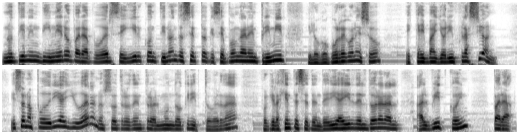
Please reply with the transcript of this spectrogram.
No tienen dinero para poder seguir continuando, excepto que se pongan a imprimir. Y lo que ocurre con eso es que hay mayor inflación. Eso nos podría ayudar a nosotros dentro del mundo cripto, ¿verdad? Porque la gente se tendería a ir del dólar al, Bitcoin para,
